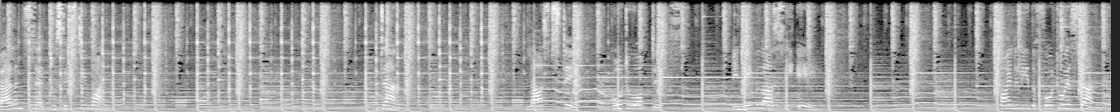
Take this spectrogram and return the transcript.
Balance set to 61. Done. Last step, go to optics. Enable RCA. Finally the photo is done.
